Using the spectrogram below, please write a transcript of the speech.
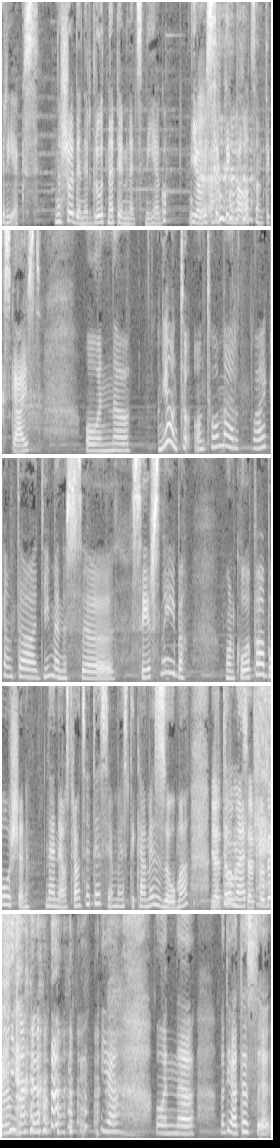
Prieks. Nu, šodien ir grūti nepieminēt sniegu, jo jā. viss ir tik balts un tik skaists. Un, uh, un, jā, un, to, un tomēr laikam tā ģimenes uh, sirsnība un kopā būšana. Nē, neuztraucieties, ja mēs tikāmies zumā. Jā, tomēr ar šodien jā, jā, un, uh, un jā, tas, uh,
